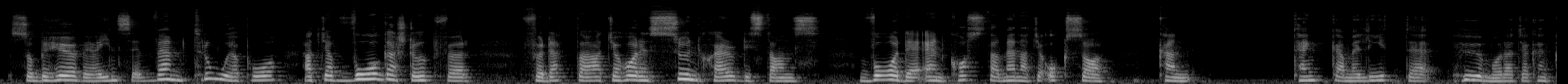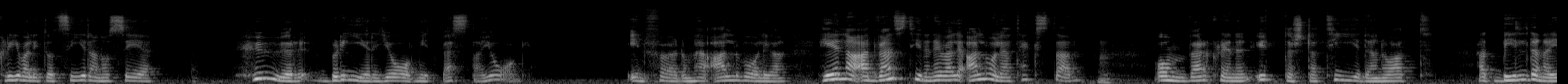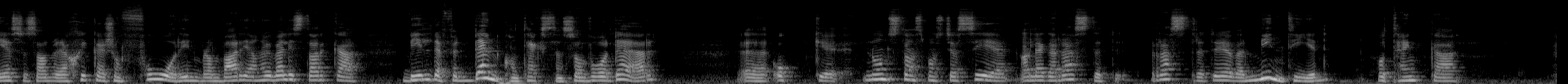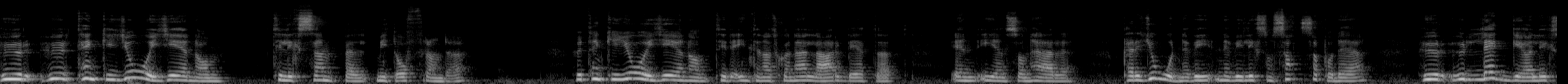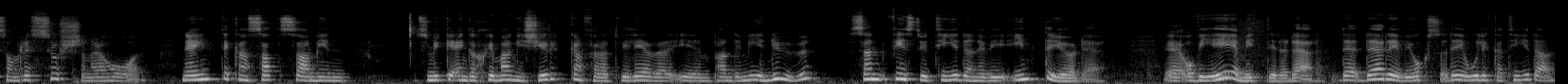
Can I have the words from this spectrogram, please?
så behöver jag inse, vem tror jag på? Att jag vågar stå upp för, för detta, att jag har en sund självdistans, vad det än kostar, men att jag också kan tänka med lite humor, att jag kan kliva lite åt sidan och se hur blir jag mitt bästa jag? Inför de här allvarliga... Hela adventstiden är väldigt allvarliga texter mm om verkligen den yttersta tiden och att, att bilderna Jesus använder, jag skickar er som får in bland vargarna, han har ju väldigt starka bilder för den kontexten som var där. Eh, och eh, någonstans måste jag se, och lägga rastet rastret över min tid och tänka hur, hur tänker jag igenom till exempel mitt offrande? Hur tänker jag igenom till det internationella arbetet en, i en sån här period när vi, när vi liksom satsar på det? Hur, hur lägger jag liksom resurserna jag har? När jag inte kan satsa min, så mycket engagemang i kyrkan för att vi lever i en pandemi nu, Sen finns det ju tider när vi inte gör det. Eh, och vi är mitt i det där. det. Där är vi också, det är olika tider.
